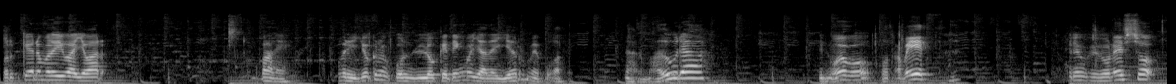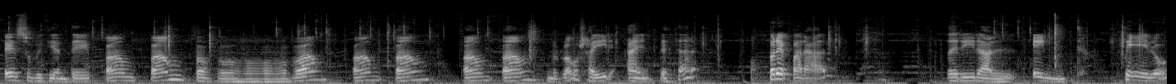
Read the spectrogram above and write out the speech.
¿Por qué no me lo iba a llevar? Vale. Hombre, yo creo que con lo que tengo ya de hierro me puedo hacer una armadura. De nuevo, otra vez. Creo que con eso es suficiente. Pam, pam, pam, pam, pam, pam, pam, pam. Nos vamos a ir a empezar a preparar. Poder ir al End. Pero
